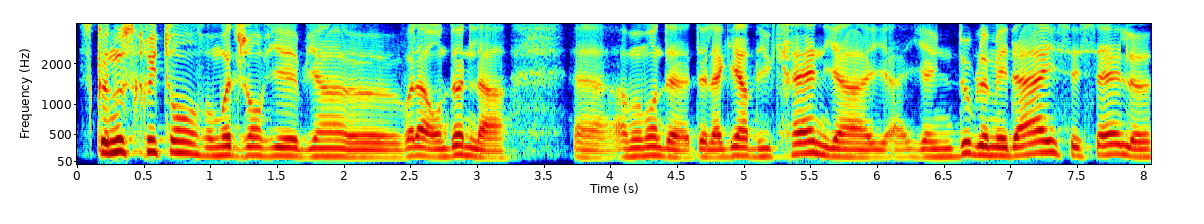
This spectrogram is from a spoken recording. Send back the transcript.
Ce que nous scrutons au mois de janvier, eh bien, voilà, on donne la, euh, au moment de, la guerre d'Ukraine, il, y a une double médaille, c'est celle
